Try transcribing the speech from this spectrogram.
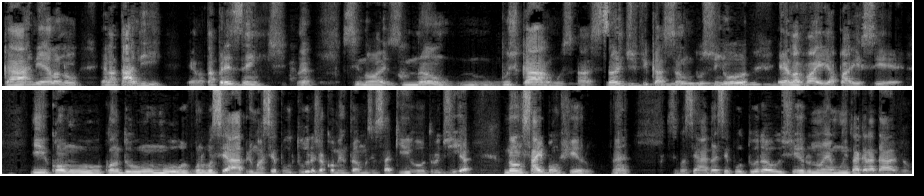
carne ela não, ela está ali, ela está presente, né? Se nós não buscarmos a santificação do Senhor, ela vai aparecer. E como quando, um, quando você abre uma sepultura, já comentamos isso aqui outro dia, não sai bom cheiro, né? Se você abre a sepultura, o cheiro não é muito agradável.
